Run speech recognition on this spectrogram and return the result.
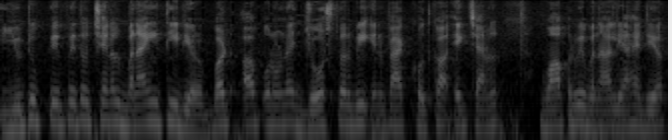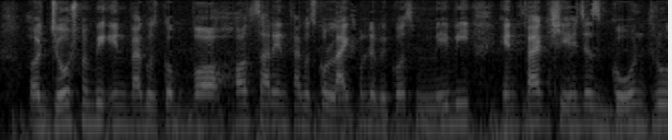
यूट्यूब पे पे तो चैनल बनाई थी डियर बट अब उन्होंने जोश पर भी इनफैक्ट खुद का एक चैनल वहाँ पर भी बना लिया है डियर और जोश में भी इनफैक्ट उसको बहुत सारे इनफैक्ट उसको लाइक्स मिल रहे because maybe in fact she has just gone through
